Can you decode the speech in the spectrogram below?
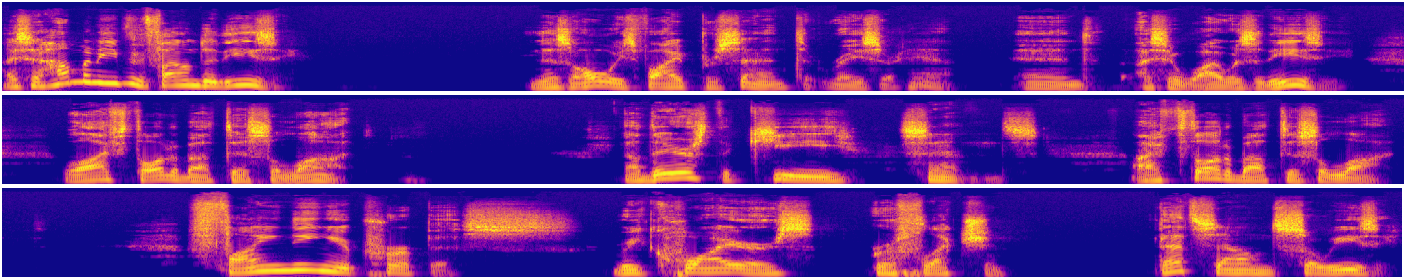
I say, how many of you found it easy? And there's always 5% that raise their hand. And I say, why was it easy? Well, I've thought about this a lot. Now there's the key sentence. I've thought about this a lot. Finding your purpose requires reflection. That sounds so easy.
